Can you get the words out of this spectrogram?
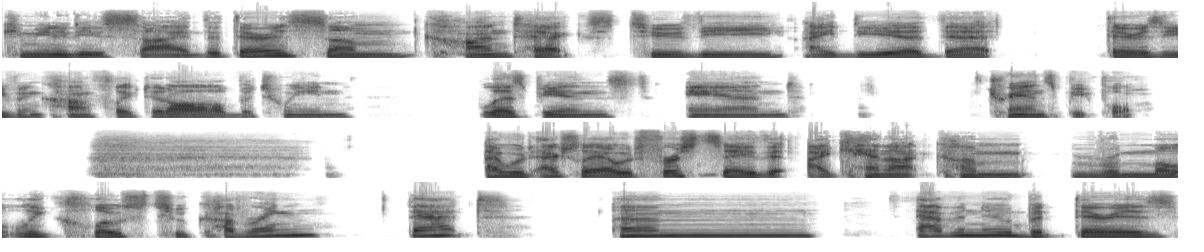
community's side that there is some context to the idea that there is even conflict at all between lesbians and trans people. I would actually, I would first say that I cannot come remotely close to covering that um, avenue, but there is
